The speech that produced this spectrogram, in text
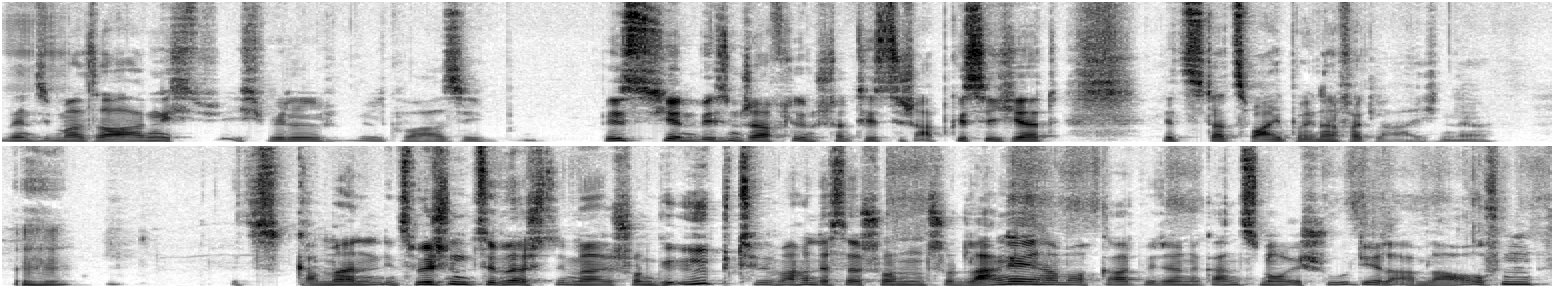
wenn Sie mal sagen, ich, ich will, will quasi bisschen wissenschaftlich und statistisch abgesichert jetzt da zwei Brenner vergleichen. Ja. Mhm. Jetzt kann man, inzwischen sind wir, sind wir, schon geübt, wir machen das ja schon, schon lange, haben auch gerade wieder eine ganz neue Studie am Laufen.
